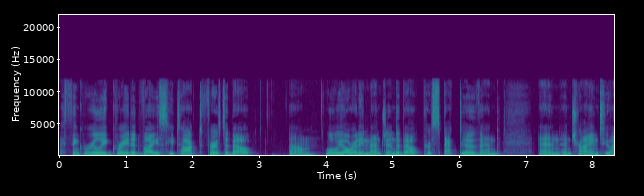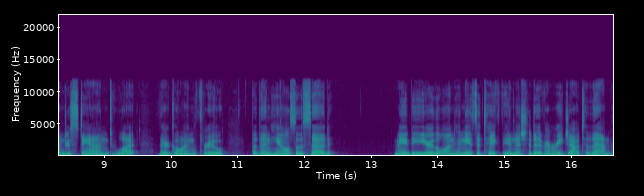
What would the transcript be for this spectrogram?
I think, really great advice. He talked first about um, what we already mentioned about perspective and and and trying to understand what they're going through. But then he also said, maybe you're the one who needs to take the initiative and reach out to them.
